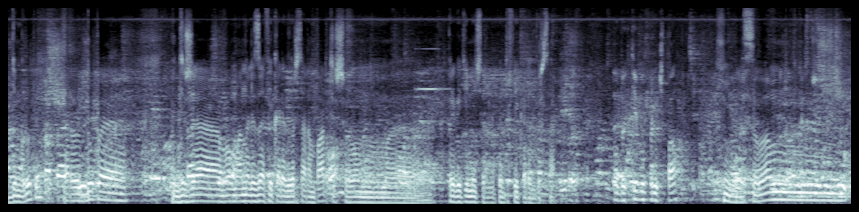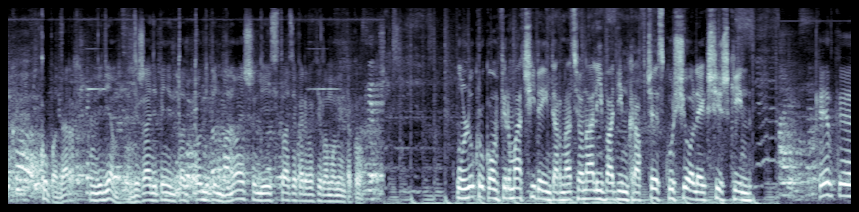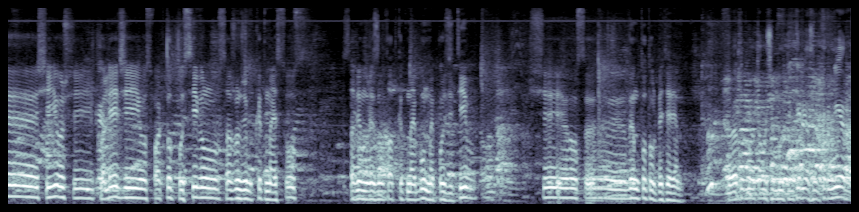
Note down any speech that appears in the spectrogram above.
din grupe, dar după deja vom analiza fiecare adversar în parte și vom pregăti meciurile pentru fiecare adversar. Obiectivul principal? Să luăm cupa, dar vedem. Deja depinde, tot, tot depinde de noi și de situația care va fi la moment acolo. Un lucru confirmat și de internaționalii Vadim Kravcescu și Oleg Shishkin. Cred că și eu și colegii o să fac tot posibil să ajungem cât mai sus, să avem un rezultat cât mai bun, mai pozitiv și o să dăm totul pe teren. Я думаю, это очень будет интересный турнир,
